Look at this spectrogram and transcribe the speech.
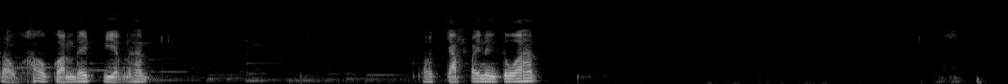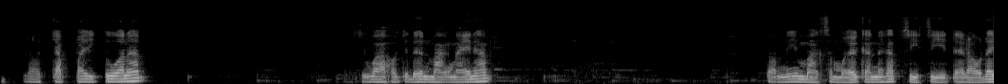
เราเข้าก่อนได้เปรียบนะครับ เราจับไปหนึ่งตัวครับ เราจับไปอีกตัวนะครับดูสิว่าเขาจะเดินหมากไหนนะครับ ตอนนี้หมากเสมอกันนะครับสี่สี่แต่เราได้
